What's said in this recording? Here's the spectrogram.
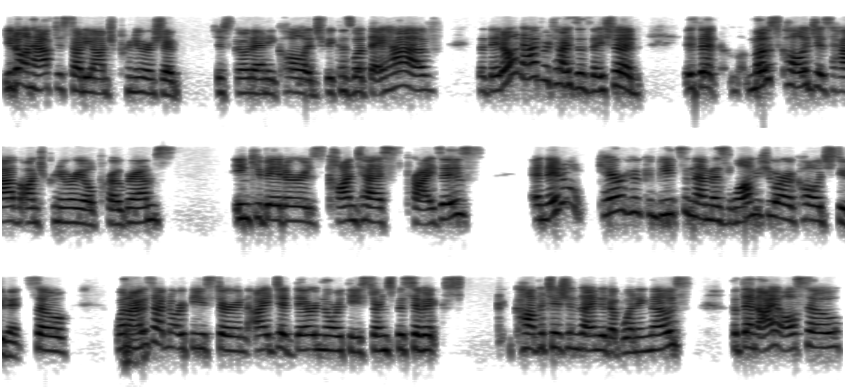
you don't have to study entrepreneurship. Just go to any college because what they have that they don't advertise as they should is that most colleges have entrepreneurial programs, incubators, contests, prizes, and they don't care who competes in them as long as you are a college student. So when I was at Northeastern, I did their Northeastern specific competitions. I ended up winning those. But then I also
